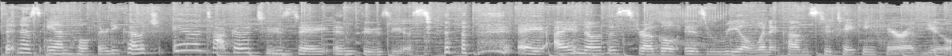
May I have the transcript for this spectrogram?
fitness and Whole30 coach, and Taco Tuesday enthusiast. hey, I know the struggle is real when it comes to taking care of you.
